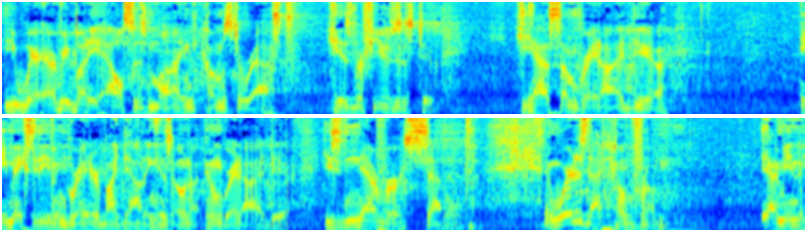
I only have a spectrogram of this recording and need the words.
he, where everybody else's mind comes to rest, his refuses to. He has some great idea. He makes it even greater by doubting his own, own great idea. He's never settled. And where does that come from? I mean,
